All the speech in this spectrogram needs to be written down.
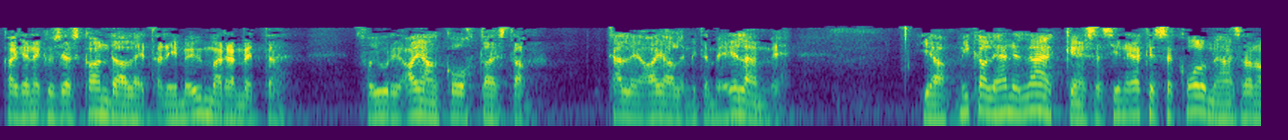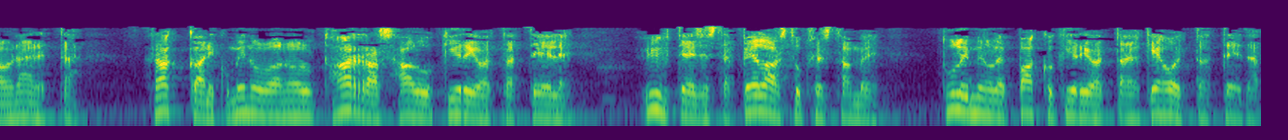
kaiken näköisiä skandaaleita, niin me ymmärrämme, että se on juuri ajankohtaista tälle ajalle, mitä me elämme. Ja mikä oli hänen lääkkeensä? Siinä jakessa kolme hän sanoi näin, että rakkaani, kun minulla on ollut harras halu kirjoittaa teille yhteisestä pelastuksestamme, tuli minulle pakko kirjoittaa ja kehoittaa teitä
